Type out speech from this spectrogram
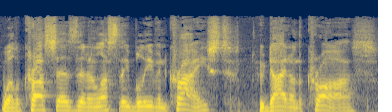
Well, the cross says that unless they believe in Christ, who died on the cross,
